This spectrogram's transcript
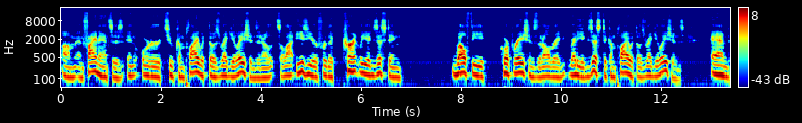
um, and finances in order to comply with those regulations. And it's a lot easier for the currently existing wealthy corporations that already exist to comply with those regulations. And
